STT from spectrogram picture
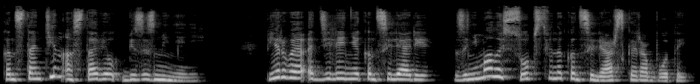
Константин оставил без изменений. Первое отделение канцелярии занималось собственно канцелярской работой,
